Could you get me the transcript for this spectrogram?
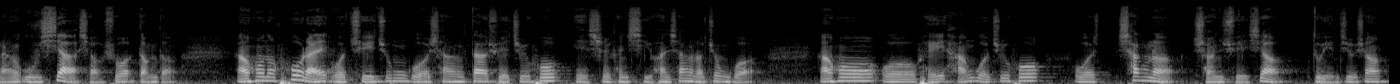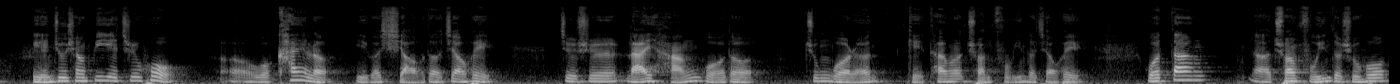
然后武侠小说等等，然后呢，后来我去中国上大学之后，也是很喜欢上了中国，然后我回韩国之后，我上了神学校读研究生，研究生毕业之后，呃，我开了一个小的教会。就是来韩国的中国人给他们传福音的教会。我当啊传福音的时候，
